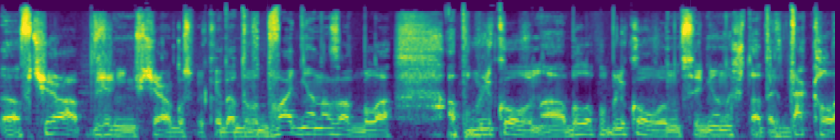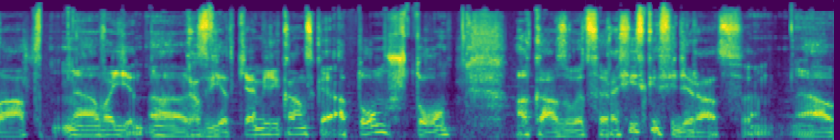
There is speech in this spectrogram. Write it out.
э, вчера, вернее, не вчера, господи, когда, дв- два дня назад было опубликован, а, был опубликован в Соединенных Штатах доклад э, воен, э, разведки американской о том, что, оказывается, Российская Федерация э,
